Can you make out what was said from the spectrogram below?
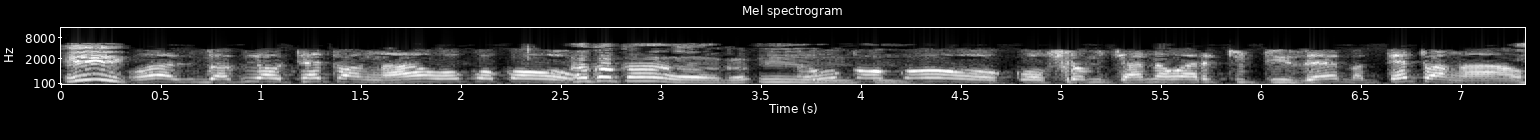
hmm. wazi uba kuyawuthethwa ngawo okokoko okokoko hmm, okokoko hmm. from january to december kuthethwa ngawo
